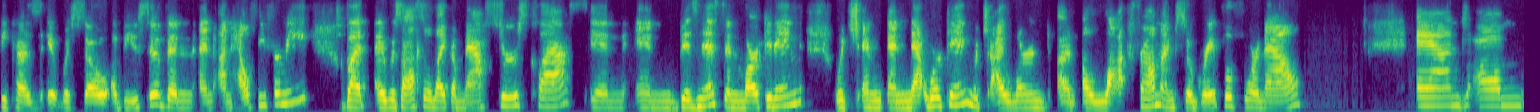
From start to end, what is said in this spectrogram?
because it was so abusive and, and unhealthy for me. But it was also like a master's class in in business and marketing, which and and networking, which I learned a, a lot from. I'm so grateful for now and um,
